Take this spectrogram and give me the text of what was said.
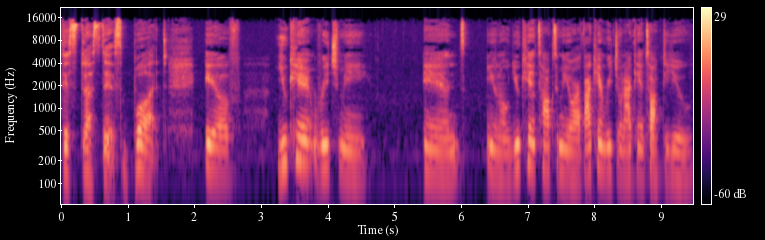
this does this but if you can't reach me and you know you can't talk to me or if i can't reach you and i can't talk to you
